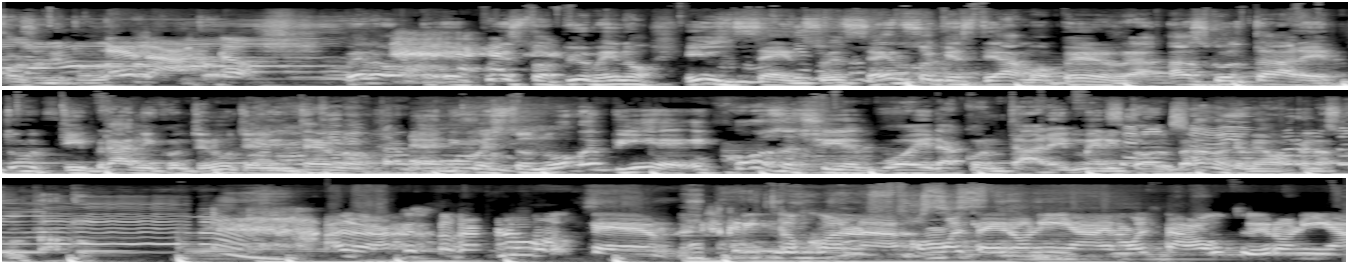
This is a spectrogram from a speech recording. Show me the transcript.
Forse ho detto la Esatto. Però è questo più o meno il senso, il senso che stiamo per ascoltare tutti i brani contenuti all'interno eh, di questo nuovo EP e, e cosa ci vuoi raccontare in merito al brano che abbiamo appena ascoltato? Allora, questo brano è scritto con, con, ironia e molta autoironia.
